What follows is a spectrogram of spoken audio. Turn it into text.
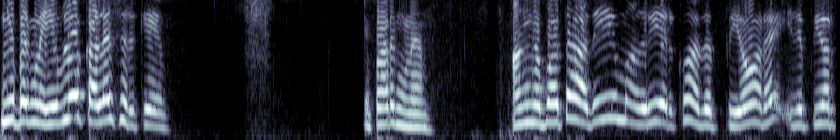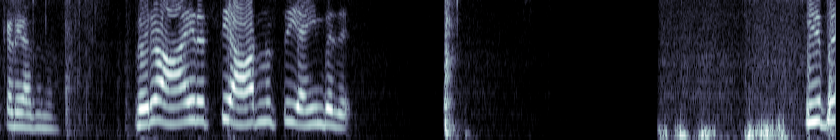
இங்கே பாருங்களேன் எவ்வளோ கலர்ஸ் இருக்கு? பாருங்களேன். அங்கே பார்த்தா அதே மாதிரியே இருக்கும். அது பியோரு இது பியோர் கிடையாதுண்ணா. வெறும் ஆயிரத்தி அறுநூத்தி ஐம்பது. இப்போ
